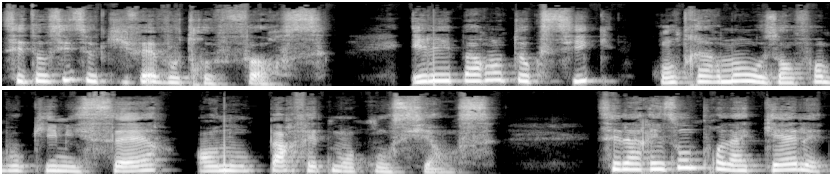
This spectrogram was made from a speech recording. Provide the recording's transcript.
c'est aussi ce qui fait votre force. Et les parents toxiques, contrairement aux enfants bouc émissaires, en ont parfaitement conscience. C'est la raison pour laquelle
